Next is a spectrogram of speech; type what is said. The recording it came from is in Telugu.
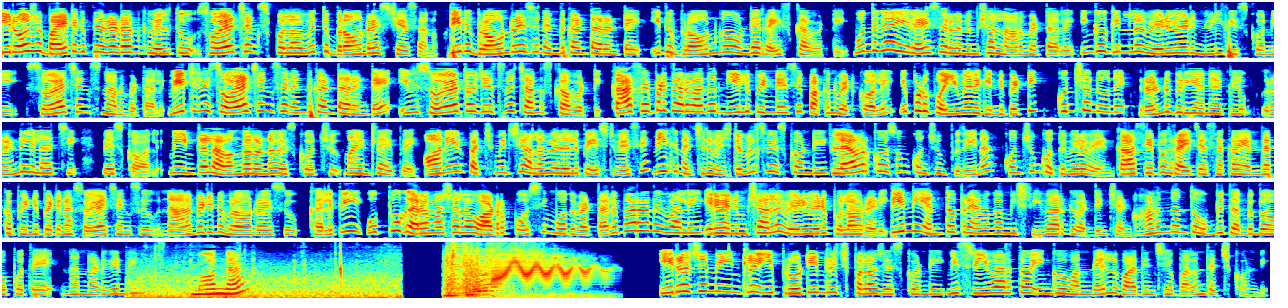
ఈ రోజు బయటకు తిరగడానికి వెళ్తూ soya chunks pulao with brown rice చేశాను. దీని బ్రౌన్ రైస్ అని ఎందుకంటారంటే ఇది బ్రౌన్గా ఉండే రైస్ కాబట్టి. ముందుగా ఈ రైస్ ఇరవై నిమిషాలు నానబెట్టాలి. ఇంకో గిన్నెలో వేడివేడి నీళ్ళు తీసుకొని సోయా చంక్స్ నానబెట్టాలి. వీటిని సోయా చంక్స్ అని ఎందుకంటారంటే ఇవి సోయాతో చేసిన చంక్స్ కాబట్టి. కాసేపటి తర్వాత నీళ్ళు పిండేసి పక్కన పెట్టుకోవాలి. ఇప్పుడు పొయ్యి మీద గిన్నె పెట్టి కొంచెం నూనె రెండు బిర్యానీ ఆకులు రెండు ఇలాచి వేసుకోవాలి. మీ ఇంట్లో లవంగాలు ఉన్నా వేసుకోవచ్చు. మా ఇంట్లో అయిపోయి ఆనియన్ పచ్చిమిర్చి అల్లం వెల్లుల్లి పేస్ట్ వేసి మీకు నచ్చిన వెజిటబుల్స్ వేసుకోండి. ఫ్లేవర్ కోసం కొంచెం పుదీనా కొంచెం కొత్తిమీర వేయండి. కాసేపు ఫ్రై చేశాక ఎందాక పిండి పెట్టిన సోయా చంక్స్ నానబెట్టిన బ్రౌన్ రైస్ కలిపి ఉప్పు గరం మసాలా వాటర్ పోసి మూత పెట్టాలి. మరగనివ్వాలి ఇరవై నిమిషాల్లో వేడివేడి పులావ్ రెడీ. దీన్ని ఎంతో ప్రేమగా మీ శ్రీవారికి వడ్డించండి. ఆనందంతో ఉబ్బి తబ్బి బాగుపోతే నన్ను అడగండి. బాగుందా? ఈ రోజే మీ ఇంట్లో ఈ ప్రోటీన్ రిచ్ పలావ్ చేసుకోండి. మీ శ్రీవారితో ఇంకో వందేళ్ళు వాదించే బలం తెచ్చుకోండి.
